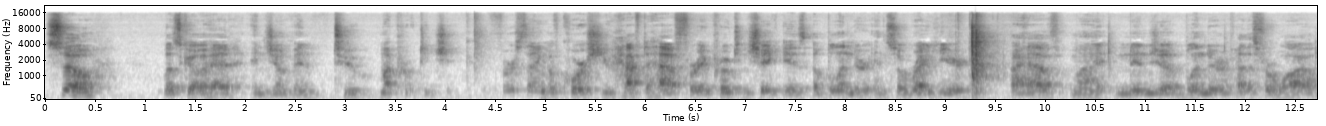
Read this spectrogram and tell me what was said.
So let's go ahead and jump in to my protein shake. First thing, of course, you have to have for a protein shake is a blender. And so right here, I have my Ninja blender. I've had this for a while.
